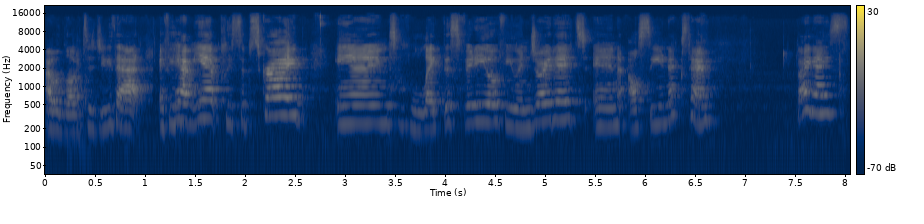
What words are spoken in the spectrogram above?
I would love to do that. If you haven't yet, please subscribe and like this video if you enjoyed it, and I'll see you next time. Bye guys!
